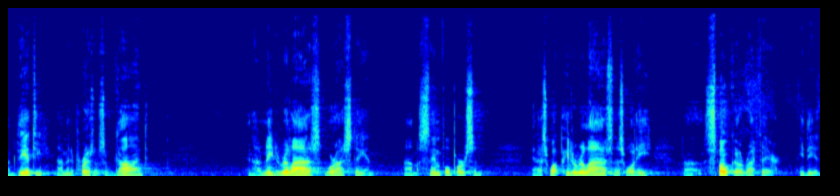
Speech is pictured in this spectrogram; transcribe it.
of deity, I'm in the presence of God, and I need to realize where I stand. I'm a sinful person, and that's what Peter realized, and that's what he uh, spoke of right there. He did.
